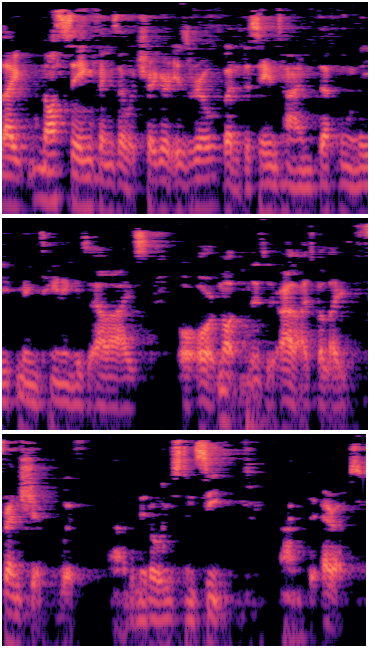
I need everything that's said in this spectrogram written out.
like not saying things that would trigger Israel, but at the same time, definitely maintaining his allies, or, or not necessarily allies, but like friendship with uh, the Middle Eastern Sea, um, the Arabs.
